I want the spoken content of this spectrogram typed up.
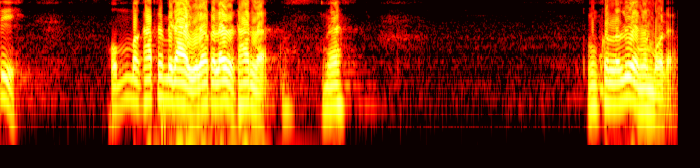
สิผมบังคับท่านไม่ได้อยู่แล้วก็แล้วแต่ท่านแหละนะมันคนละเรื่องกันหมดอะ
